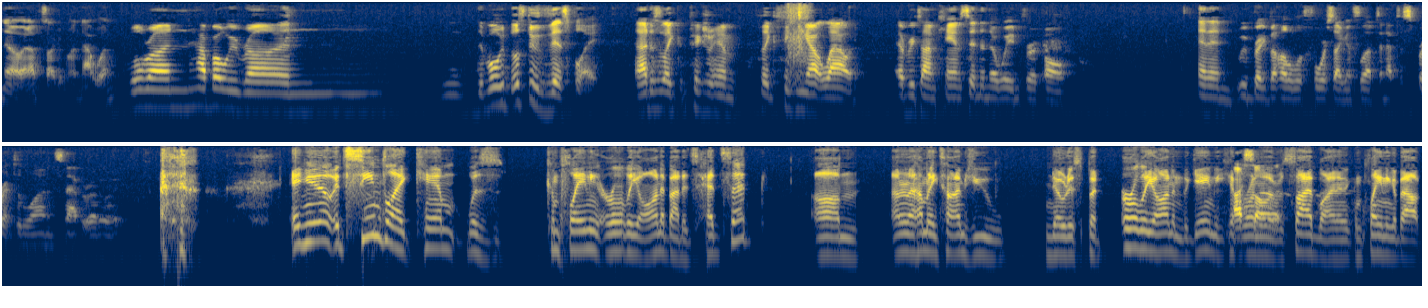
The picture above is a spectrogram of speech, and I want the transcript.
no, I'm not talking about that one. We'll run. How about we run? We'll, let's do this play. And I just like picture him like thinking out loud every time Cam's sitting in there waiting for a call. And then we break the huddle with four seconds left and have to sprint to the line and snap it right away. And you know, it seemed like Cam was complaining early on about his headset. Um, I don't know how many times you noticed, but early on in the game, he kept saw running over the sideline and complaining about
